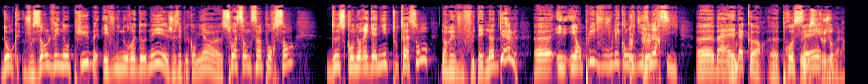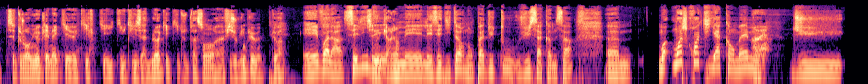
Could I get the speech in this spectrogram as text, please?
donc vous enlevez nos pubs et vous nous redonnez, je sais plus combien, 65% de ce qu'on aurait gagné de toute façon? Non mais vous foutez de notre gueule. Euh, et, et, en plus vous voulez qu'on vous dise merci. Euh, bah d'accord, euh, procès. c'est toujours, voilà. toujours mieux que les mecs qui, qui, qui, qui utilisent AdBlock et qui de toute façon affichent aucune pub, tu vois. Et voilà, c'est l'idée, mais les éditeurs n'ont pas du tout vu ça comme ça. Euh, moi, moi, je crois qu'il y a quand même du.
